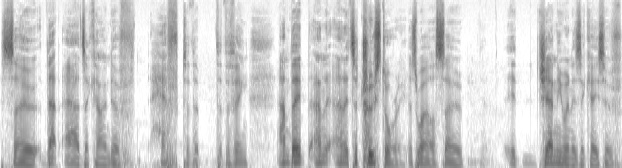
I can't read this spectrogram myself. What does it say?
So that adds a kind of heft to the to the thing, and they and and it's a true story as well. So it genuine is a case of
